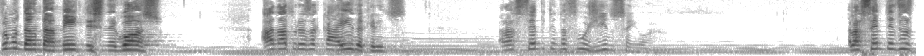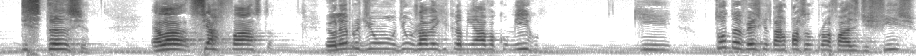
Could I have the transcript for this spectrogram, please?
Vamos dar andamento nesse negócio? A natureza caída, queridos, ela sempre tenta fugir do Senhor. Ela sempre tenta distância. Ela se afasta. Eu lembro de um, de um jovem que caminhava comigo, que toda vez que ele estava passando por uma fase difícil,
